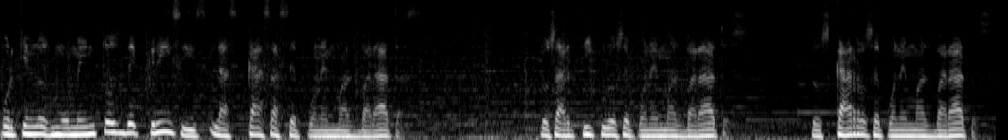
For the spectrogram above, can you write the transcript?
Porque en los momentos de crisis las casas se ponen más baratas. Los artículos se ponen más baratos. Los carros se ponen más baratos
